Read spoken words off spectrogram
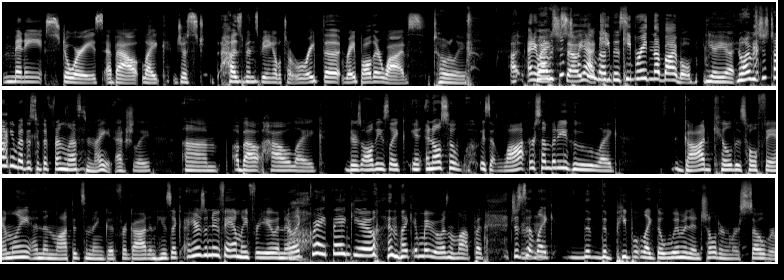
many stories about like just husbands being able to rape the rape all their wives. totally. I, well, Anyway, I was just so yeah, about keep this. keep reading the Bible. Yeah, yeah. No, I was just talking about this with a friend last night, actually, um, about how like there's all these like, and also is it Lot or somebody who like God killed his whole family, and then Lot did something good for God, and he's like, "Here's a new family for you," and they're like, "Great, thank you," and like maybe it wasn't Lot, but just that Mhm. like the the people, like the women and children, were so re-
